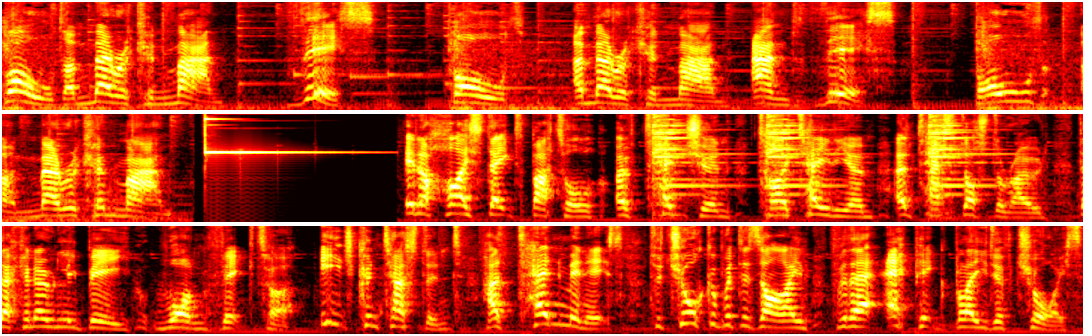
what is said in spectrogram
bold American man, this bold American man, and this bold American man. In a high stakes battle of tension, titanium, and testosterone, there can only be one victor. Each contestant has 10 minutes to chalk up a design for their epic blade of choice.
